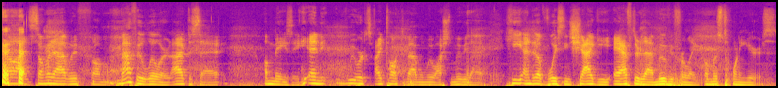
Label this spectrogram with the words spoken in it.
god, some of that with um, Matthew Lillard. I have to say, amazing. And we were. I talked about when we watched the movie that he ended up voicing Shaggy after that movie for like almost twenty years.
